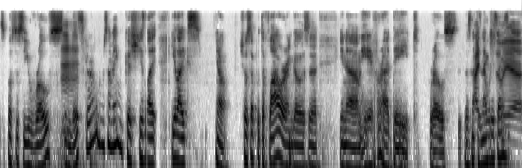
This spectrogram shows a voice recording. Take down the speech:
supposed to see Rose in Mm. this girl or something because she's like he likes you know shows up with the flower and goes uh, you know I'm here for a date Rose isn't, I isn't that think what he so, says yeah.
